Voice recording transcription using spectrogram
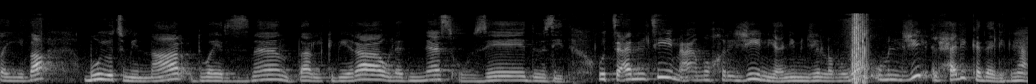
طيبة بيوت من نار دوائر الزمان الدار الكبيرة ولاد الناس وزيد وزيد. وتعاملتي مع مخرجين يعني من جيل الرواد ومن الجيل الحالي كذلك. نعم.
